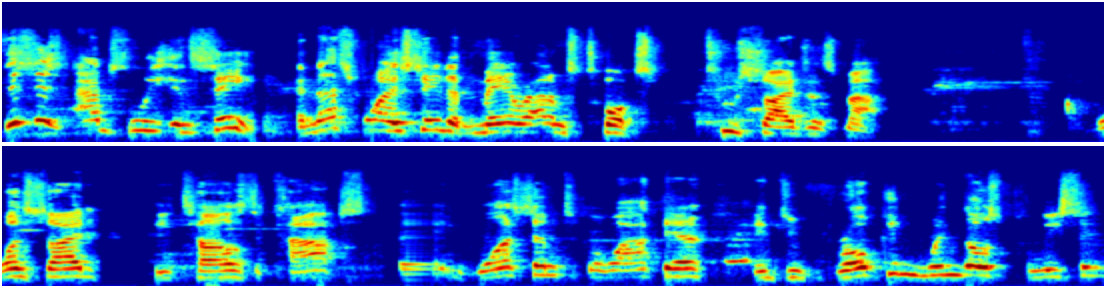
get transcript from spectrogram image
this is absolutely insane. And that's why I say that Mayor Adams talks two sides of his mouth. One side, he tells the cops that he wants them to go out there and do broken windows policing.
